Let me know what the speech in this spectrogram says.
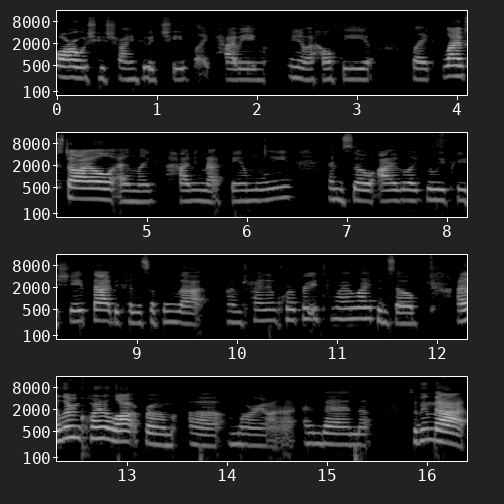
are what she's trying to achieve, like having, you know, a healthy like lifestyle and like having that family and so i like really appreciate that because it's something that i'm trying to incorporate into my life and so i learned quite a lot from uh, mariana and then something that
